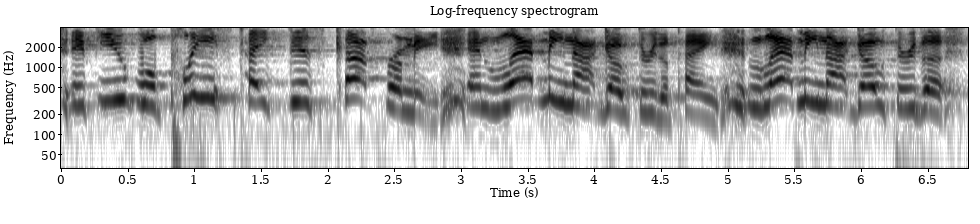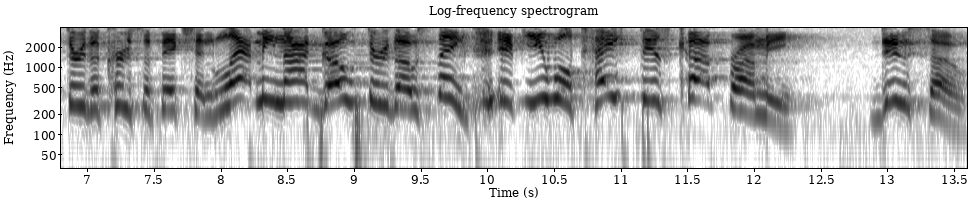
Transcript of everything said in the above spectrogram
if you will please take this cup from me and let me not go through the pain, let me not go through the through the crucifixion, let me not go through those things. If you will take take this cup from me, do so.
